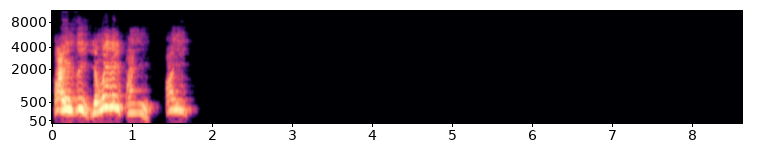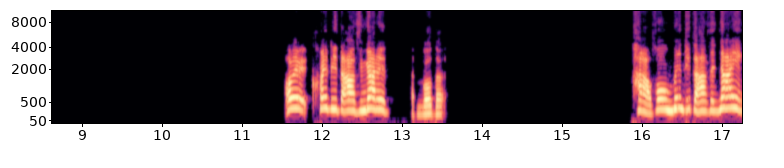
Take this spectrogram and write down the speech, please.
ไปสิยังไม่ได้ไป ไปเอ้ยค่อยดีตาสิงา นเนี่ยบอกแต่ข่าวคงไม่ดีตาสิงาน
